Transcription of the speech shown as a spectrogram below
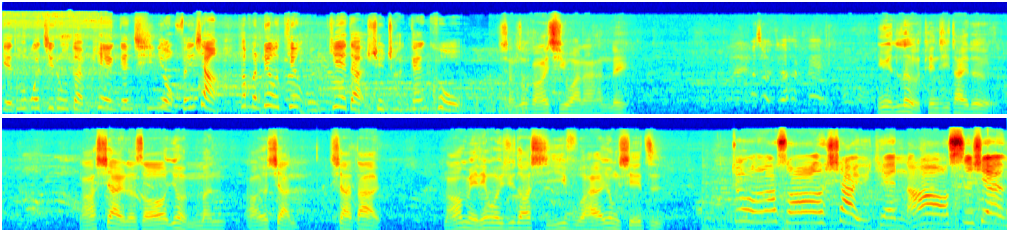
也通过记录短片跟亲友分享他们六天五夜的宣传甘苦。想说赶快骑完啊，很累。为什么觉得很累？因为热，天气太热，然后下雨的时候又很闷，然后又下下大雨，然后每天回去都要洗衣服，还要用鞋子。就那时候下雨天，然后视线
